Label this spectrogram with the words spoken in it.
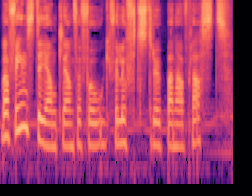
Vad finns det egentligen för fog för luftstruparna av plast?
